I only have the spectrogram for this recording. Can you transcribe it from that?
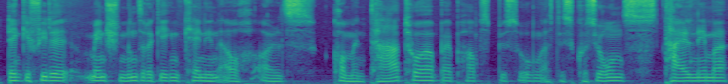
Ich denke, viele Menschen in unserer Gegend kennen ihn auch als Kommentator bei Papstbesuchen, als Diskussionsteilnehmer,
